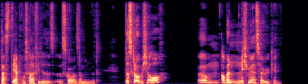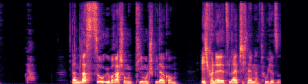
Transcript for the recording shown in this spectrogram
dass der brutal viele Scorer sammeln wird. Das glaube ich auch. Ähm, aber nicht mehr als Harry Kane. Dann lasst zu Überraschungen Team und Spieler kommen. Ich könnte ja jetzt Leipzig nennen, tue ich jetzt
